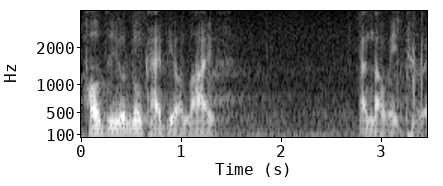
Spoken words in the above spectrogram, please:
How do you look at your life? And now we pray.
